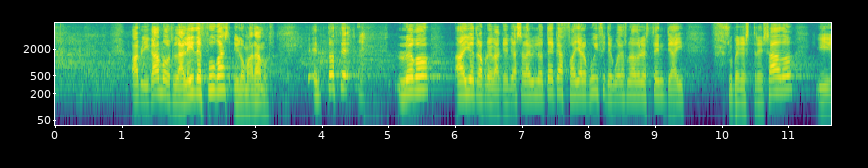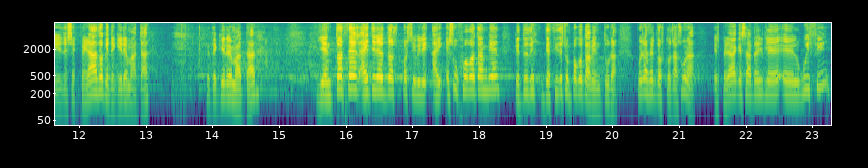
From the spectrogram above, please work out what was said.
aplicamos la ley de fugas y lo matamos. Entonces, luego hay otra prueba, que vas a la biblioteca, falla el wifi, te encuentras un adolescente ahí súper estresado y desesperado que te quiere matar. Que te quiere matar. Y entonces ahí tienes dos posibilidades. Es un juego también que tú decides un poco tu aventura. Puedes hacer dos cosas. Una, esperar a que se arregle el wifi,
